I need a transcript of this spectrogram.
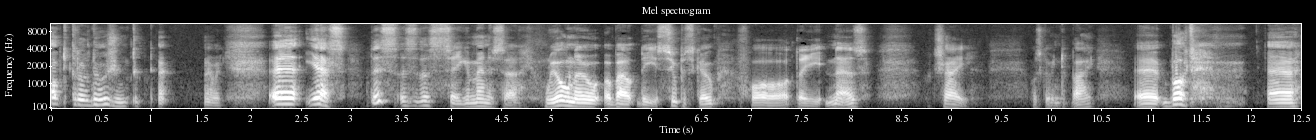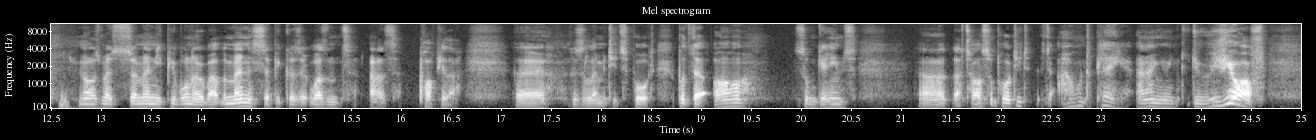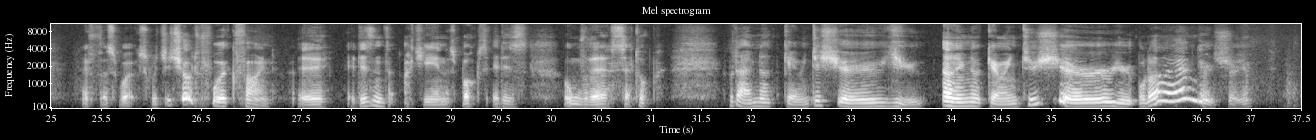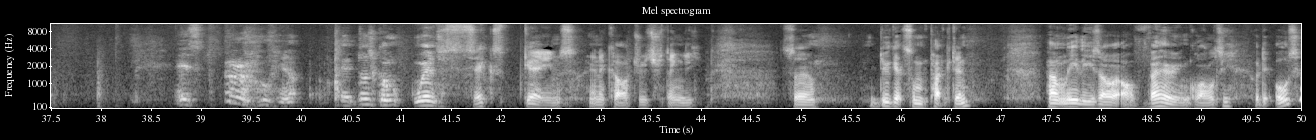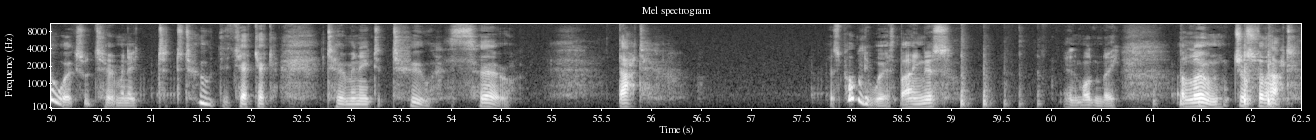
Optical illusion. Anyway, uh, yes, this is the Sega Menacer. We all know about the Super Scope for the NES, which I was going to buy, uh, but uh, not as much so many people know about the Menacer because it wasn't as popular uh, because of limited support. But there are some games uh, that are supported that I want to play and I'm going to do a review of if this works, which it should work fine. Uh, it isn't actually in this box, it is over there set up. But I'm not going to show you. I'm not going to show you. What I am going to show you is, yeah, it does come with six games in a cartridge thingy. So, do get some packed in. Apparently these are of varying quality, but it also works with Terminator 2. Terminator 2. So, that is probably worth buying this in the modern day alone, just for that.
